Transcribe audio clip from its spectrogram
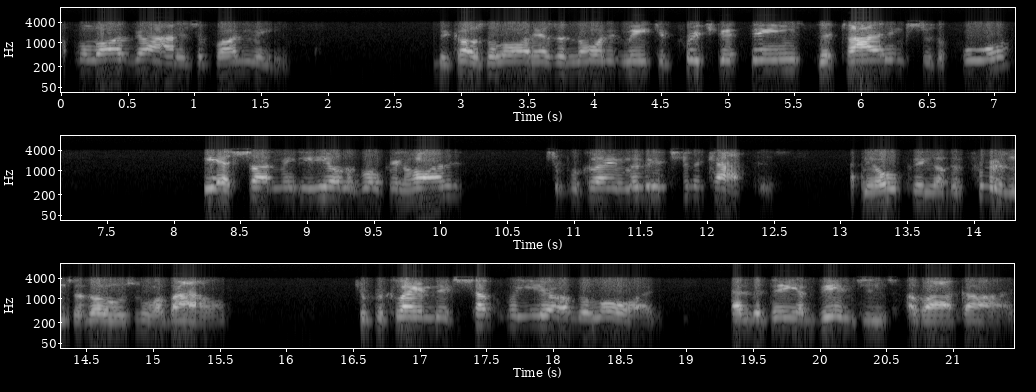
of the Lord God is upon me, because the Lord has anointed me to preach good things, good tidings to the poor. He has sent me to heal the brokenhearted, to proclaim liberty to the captives, and the opening of the prisons of those who are bound, to proclaim the acceptable year of the Lord and the day of vengeance of our God,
